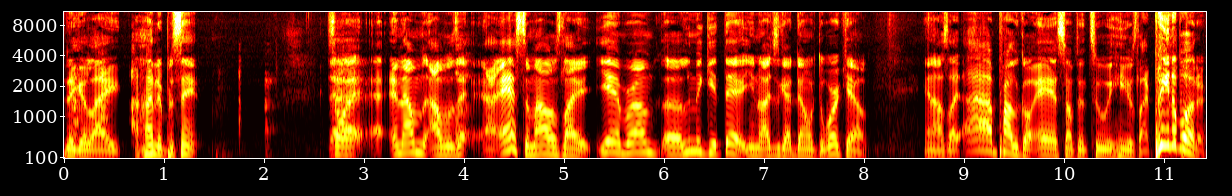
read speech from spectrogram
nigga, like hundred percent. So I and I'm I was I asked him I was like yeah bro I'm, uh, let me get that you know I just got done with the workout and I was like I'll probably go add something to it he was like peanut butter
